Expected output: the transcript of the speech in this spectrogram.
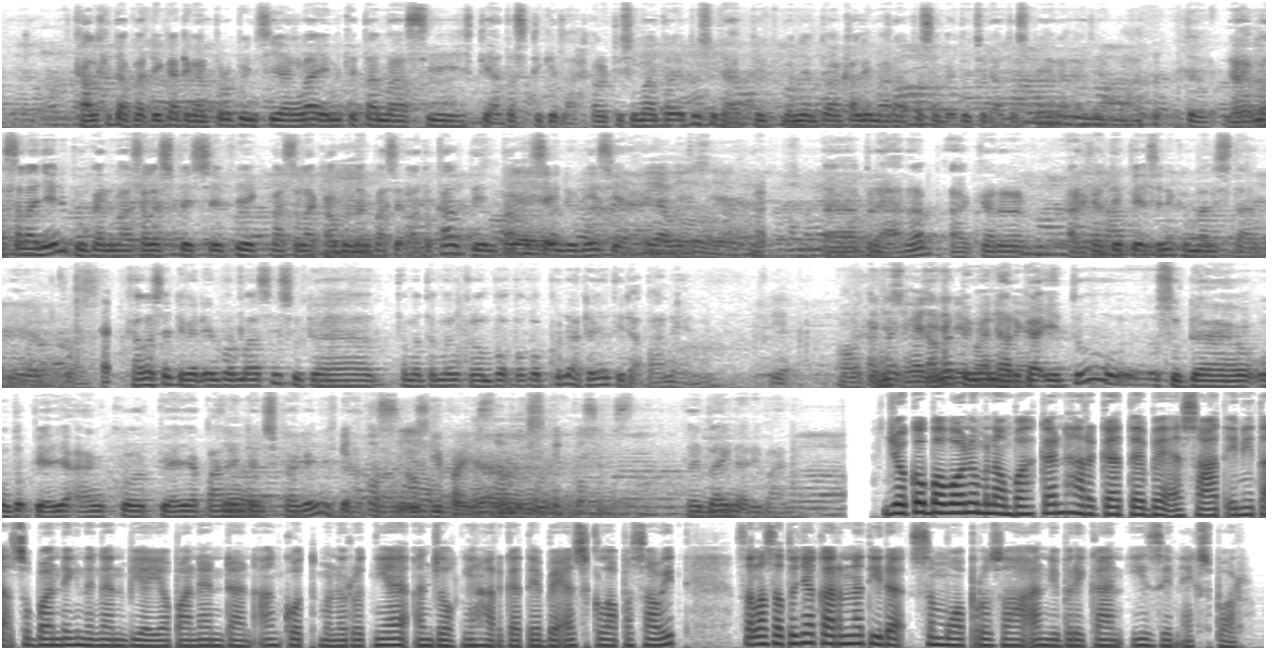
kalau kita bandingkan dengan provinsi yang lain kita masih di atas sedikit lah. Kalau di Sumatera itu sudah menyentuh angka 500 sampai 700 perak aja. Nah masalahnya ini bukan masalah spesifik masalah Kabupaten Pasir atau Kaltim, tapi iya, iya. se-Indonesia. Ya, uh, berharap agar harga TBS ini kembali stabil. Kalau saya dengan informasi sudah teman-teman kelompok pekebun ada yang tidak panen. Oh, karena karena dengan harga ya? itu sudah untuk biaya angkut, biaya panen dan sebagainya sudah terlalu lebih baik tidak dipanen. Joko Bawono menambahkan harga TBS saat ini tak sebanding dengan biaya panen dan angkut. Menurutnya, anjloknya harga TBS kelapa sawit salah satunya karena tidak semua perusahaan diberikan izin ekspor.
